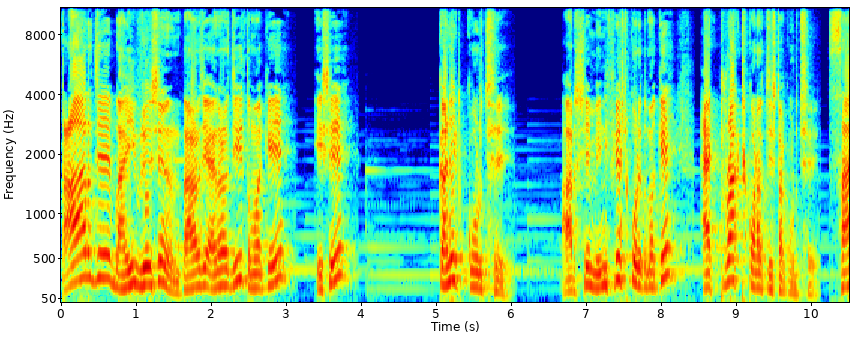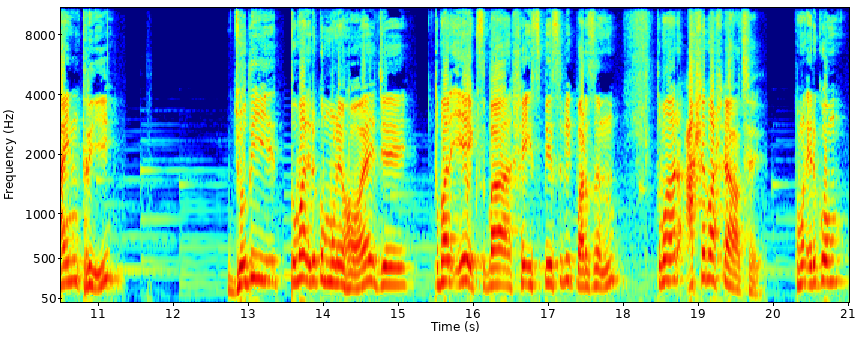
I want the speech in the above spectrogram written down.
তার যে ভাইব্রেশন তার যে এনার্জি তোমাকে এসে কানেক্ট করছে আর সে ম্যানিফেস্ট করে তোমাকে অ্যাট্রাক্ট করার চেষ্টা করছে। সাইন থ্রি যদি তোমার এরকম মনে হয় যে তোমার এক্স বা সেই স্পেসিফিক পার্সন তোমার আশেপাশে আছে, তোমার এরকম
